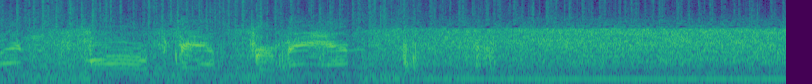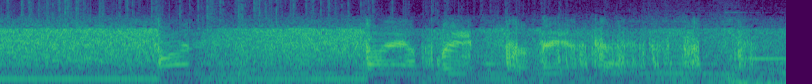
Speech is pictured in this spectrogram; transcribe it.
One small step for man. Giant leap for mankind.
